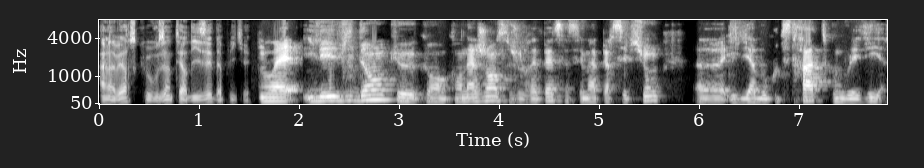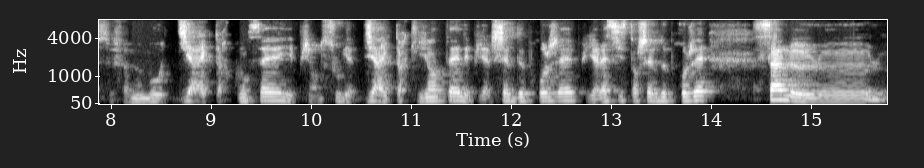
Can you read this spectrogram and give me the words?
à l'inverse, que vous interdisez d'appliquer Ouais, il est évident que qu'en agence, je le répète, ça c'est ma perception, euh, il y a beaucoup de strates, comme vous l'avez dit, il y a ce fameux mot directeur conseil, et puis en dessous il y a directeur clientèle, et puis il y a le chef de projet, puis il y a l'assistant chef de projet. Ça, le,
